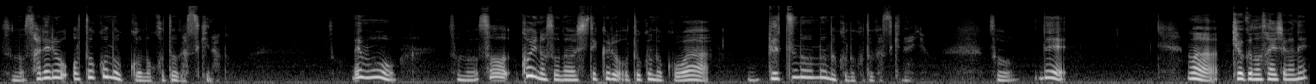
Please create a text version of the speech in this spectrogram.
そのされる男の子のことが好きなの。でもそのそう恋の相談をしてくる男の子は別の女の子のことが好きなんよ。そう。でまあ曲の最初がね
